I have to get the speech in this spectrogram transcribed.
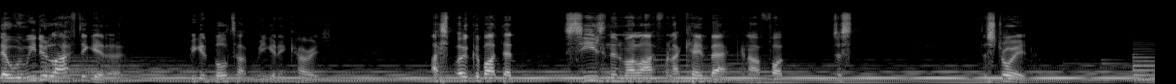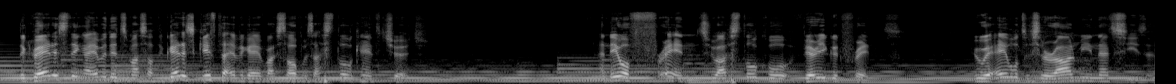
that when we do life together, we get built up, we get encouraged. I spoke about that season in my life when I came back and I felt just destroyed. The greatest thing I ever did to myself, the greatest gift I ever gave myself was I still came to church. And there were friends who I still call very good friends who were able to surround me in that season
